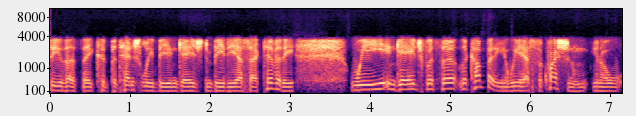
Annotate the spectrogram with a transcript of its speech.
see that they could potentially be engaged in BDS activity, we engage with the, the company and we ask the question, you know,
